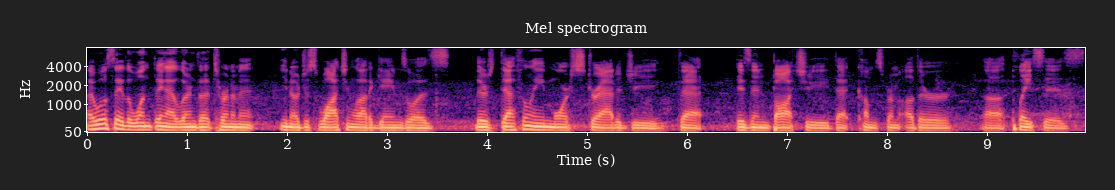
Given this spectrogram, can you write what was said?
I will say the one thing I learned that tournament, you know, just watching a lot of games was there's definitely more strategy that is in bocce that comes from other uh, places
